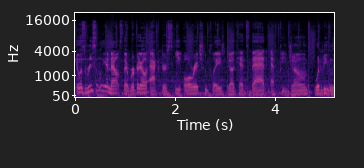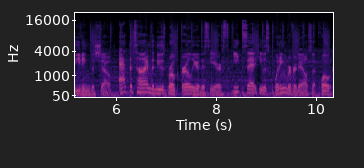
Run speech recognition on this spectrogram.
it was recently announced that Riverdale actor Skeet Ulrich, who plays Jughead's dad, FP Jones, would be leaving the show. At the time the news broke earlier this year, Skeet said he was quitting Riverdale to, quote,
